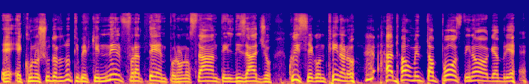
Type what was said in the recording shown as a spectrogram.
è, è conosciuto da tutti perché nel frattempo, nonostante il disagio, qui si continuano ad aumentare posti, no, Gabriele?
